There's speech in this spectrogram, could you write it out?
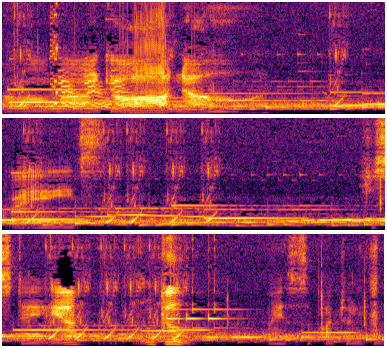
Oh my god, no. Great. Just stay here. Go. Wait, is this a pipe to anything?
